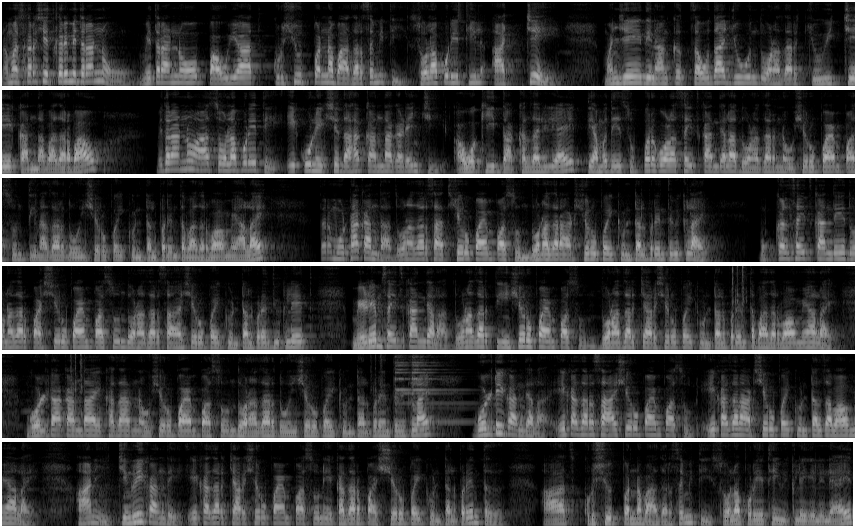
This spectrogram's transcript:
नमस्कार शेतकरी मित्रांनो. मित्रांनो पाहुयात कृषी उत्पन्न बाजार समिती सोलापूर येथील आजचे म्हणजे दिनांक चौदा जून दोन हजार चोवीसचे कांदा बाजार भाव मित्रांनो आज सोलापूर येथे एकूण एकशे दहा कांदा गाड्यांची आवकी दाखल झालेली आहे. त्यामध्ये सुपर गोळा साईज कांद्याला दोन हजार नऊशे रुपयांपासून तीन हजार दोनशे रुपये क्विंटलपर्यंत बाजारभाव मिळाला आहे. तर मोठा कांदा दोन हजार सातशे रुपयांपासून दोन हजार आठशे रुपये क्विंटलपर्यंत विकला आहे. मुक्कल साईज कांदे दोन हजार पाचशे रुपयांपासून दोन हजार सहाशे रुपये क्विंटलपर्यंत विकलेत. मिडियम साईज कांद्याला दोन हजार तीनशे रुपयांपासून दोन हजार चारशे रुपये क्विंटलपर्यंत बाजारभाव मिळाला आहे गोल्टा कांदा एक हजार नऊशे रुपयांपासून दोन हजार दोनशे रुपये क्विंटलपर्यंत विकला आहे गोल्टी कांद्याला एक हजार सहाशे रुपयांपासून एक हजार आठशे रुपये क्विंटलचा भाव मिळाला आहे आणि चिंगळी कांदे एक हजार चारशे रुपयांपासून एक हजार पाचशे रुपये क्विंटलपर्यंत आज कृषी उत्पन्न बाजार समिती सोलापूर येथे विकले गेलेले आहेत.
